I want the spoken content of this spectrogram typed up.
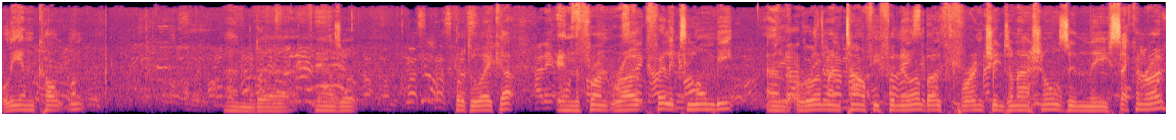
Liam Coltman, and uh, Piazza Fotoeka in the front row. Felix Lambey and Romain Taofifenua, both French internationals in the second row.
